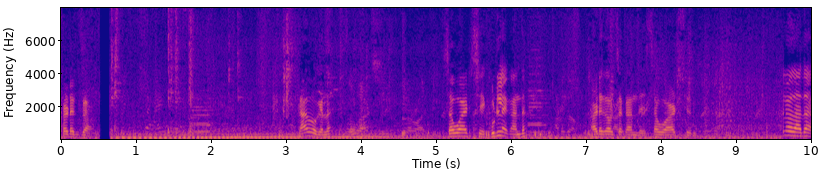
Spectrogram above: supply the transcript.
खडक जा काय भाव गेला? सव्वा आठशे. कुठला आहे कांदा? आडगाव. आडगावचा कांदा आहे. सव्वा आठशे रुपये. हॅलो दादा.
